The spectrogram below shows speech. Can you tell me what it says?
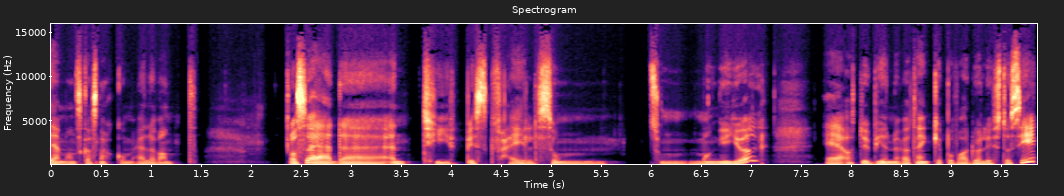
det man skal snakke om, relevant. Og så er det en typisk feil som, som mange gjør, er at du begynner å tenke på hva du har lyst til å si,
